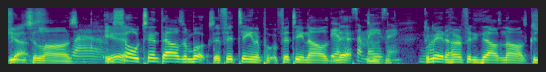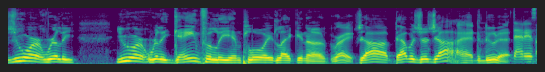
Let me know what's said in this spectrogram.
beauty salons. Wow. He Yeah. sold 10,000 books at 15 $15 Yeah, net. that's amazing. He made $150,000 because you weren't really you weren't really gainfully employed like in a Right. job. That was your job. I had to do that. That is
